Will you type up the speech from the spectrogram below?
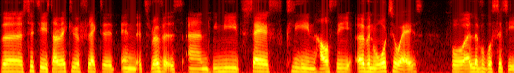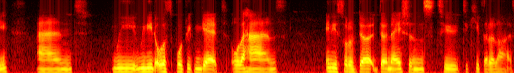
the city is directly reflected in its rivers, and we need safe, clean, healthy urban waterways for a livable city. And we, we need all the support we can get, all the hands, any sort of do donations to, to keep that alive.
